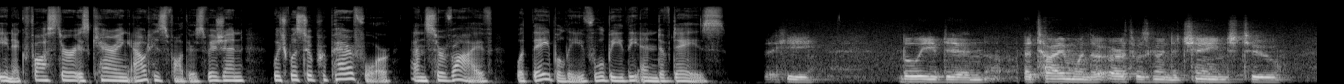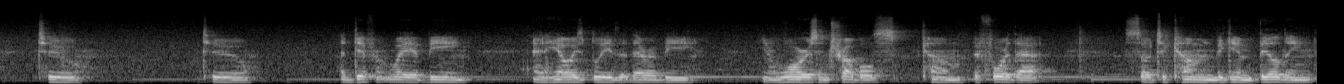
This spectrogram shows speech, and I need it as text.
Enoch Foster is carrying out his father's vision, which was to prepare for and survive what they believe will be the end of days. He believed in a time when the earth was going to change to to to a different way of being. And he always believed that there would be you know wars and troubles come before that. So to come and begin building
